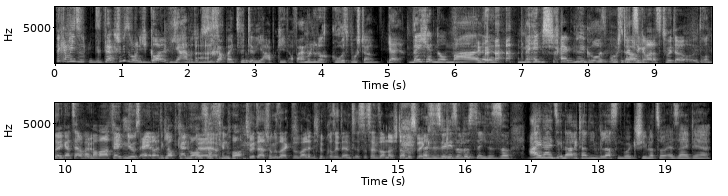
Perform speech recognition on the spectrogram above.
Digga, wieso? Da spielst du doch nicht Golf. Ja, aber du, du siehst auch bei Twitter, wie er abgeht. Auf einmal nur noch Großbuchstaben. Ja, ja. Welcher normale Mensch schreibt nur in Das Großbuchstaben? Witzige war, dass Twitter drunter die ganze Zeit auf einmal war, Fake News, ey Leute, glaubt kein Wort, Ja, ja. kein Wort. Twitter hat schon gesagt, weil er nicht mehr Präsident ist, ist sein Sonderstatus weg. Das ist wirklich so lustig. Das ist so, eine einzige Nachricht hat ihm gelassen, wo er geschrieben hat, so, er sei der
